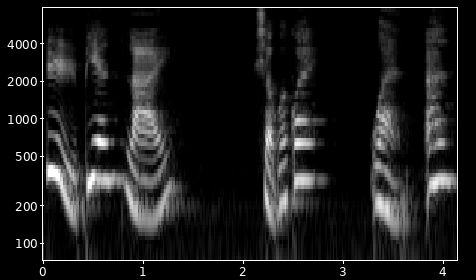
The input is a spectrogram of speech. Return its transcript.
日边来。小乖乖，晚安。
